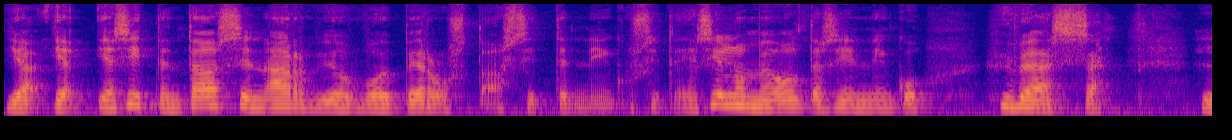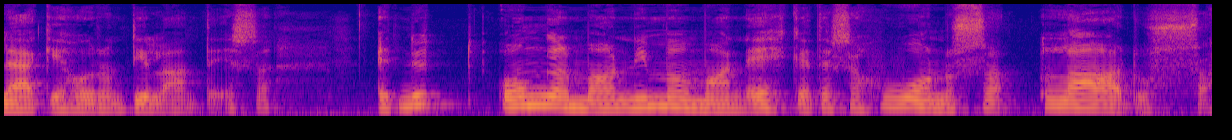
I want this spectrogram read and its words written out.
Ja, ja, ja sitten taas sen arvio voi perustaa sitten niin kuin sitä. Ja silloin me oltaisiin niin kuin hyvässä lääkehoidon tilanteessa. Et nyt ongelma on nimenomaan ehkä tässä huonossa laadussa,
